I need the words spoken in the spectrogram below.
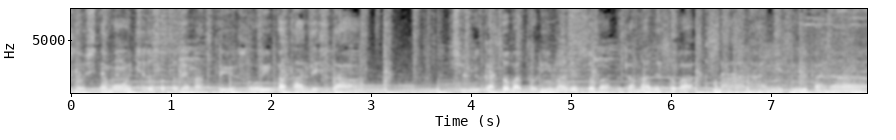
そしてもう一度外で待つというそういうパターンでした。中華そば鶏混ぜそば豚混ぜそばさあ何にするかな。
